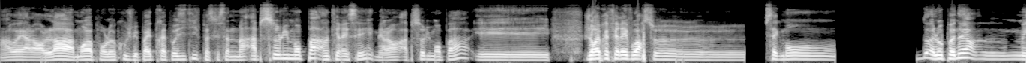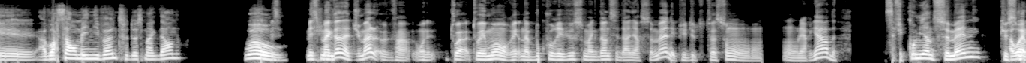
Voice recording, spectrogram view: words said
Ah ouais, alors là, moi, pour le coup, je vais pas être très positif parce que ça ne m'a absolument pas intéressé, mais alors absolument pas et j'aurais préféré voir ce segment à l'opener, heu, mais avoir ça en main event de SmackDown, wow! mais SmackDown a du mal, enfin, on est toi toi et moi, on ré on a beaucoup review SmackDown ces dernières semaines et puis de toute façon, on on les regarde. Ça fait combien de semaines que ah ouais,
